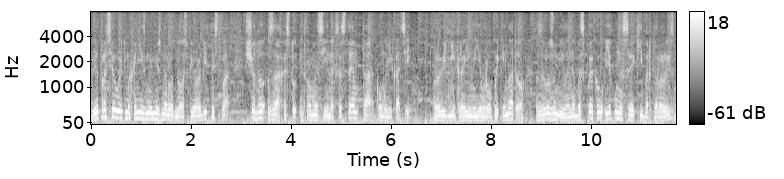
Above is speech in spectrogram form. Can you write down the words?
відпрацьовують механізми міжнародного співробітництва щодо захисту інформаційних систем та комунікацій. Провідні країни Європи і НАТО зрозуміли небезпеку, яку несе кібертероризм.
